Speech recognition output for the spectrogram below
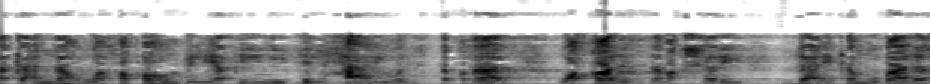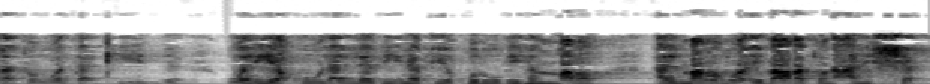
فكأنه وصفهم باليقين في الحال والاستقبال. وقال الزمخشري ذلك مبالغة وتأكيد. وليقول الذين في قلوبهم مرض المرض عبارة عن الشك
